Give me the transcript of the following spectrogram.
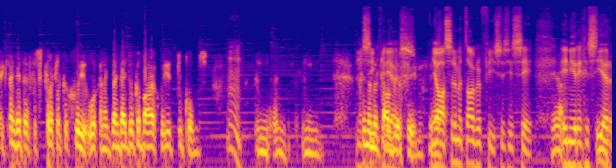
ek dink hy het 'n verskriklike goeie oog en ek dink hy het ook 'n baie goeie toekoms Hmm. in in in Musiekvideo's. cinematography. Ja, cinematography soos jy sê. Ja. En die regisseur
